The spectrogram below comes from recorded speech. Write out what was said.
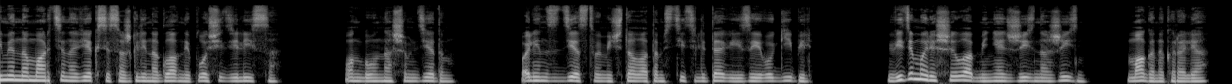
Именно Мартина Векси сожгли на главной площади Лиса. Он был нашим дедом. Полин с детства мечтала отомстить Литавии за его гибель. Видимо, решила обменять жизнь на жизнь, мага на короля.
